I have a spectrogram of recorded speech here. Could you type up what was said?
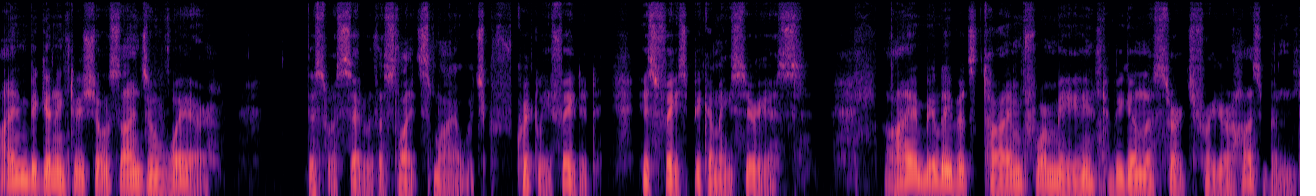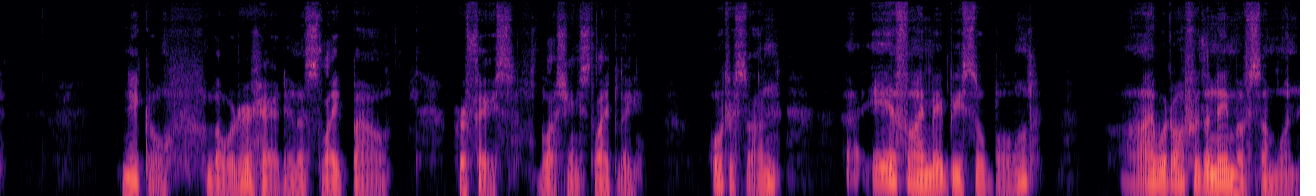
I am beginning to show signs of wear. This was said with a slight smile, which quickly faded, his face becoming serious. I believe it's time for me to begin the search for your husband. Nico lowered her head in a slight bow, her face blushing slightly. Ota-san, if I may be so bold, I would offer the name of someone.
